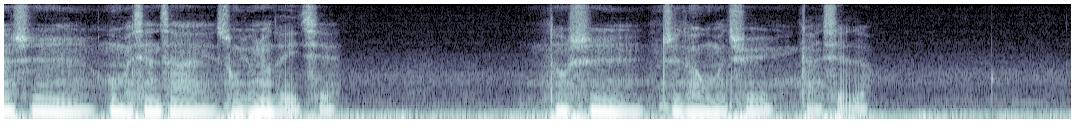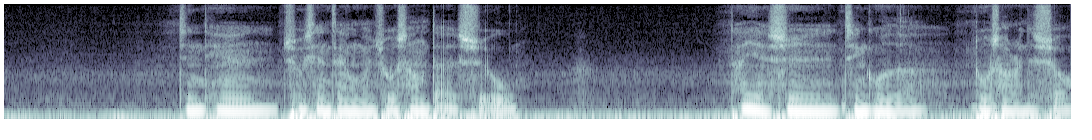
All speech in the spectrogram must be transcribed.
但是我们现在所拥有的一切，都是值得我们去感谢的。今天出现在我们桌上的食物，它也是经过了多少人的手？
